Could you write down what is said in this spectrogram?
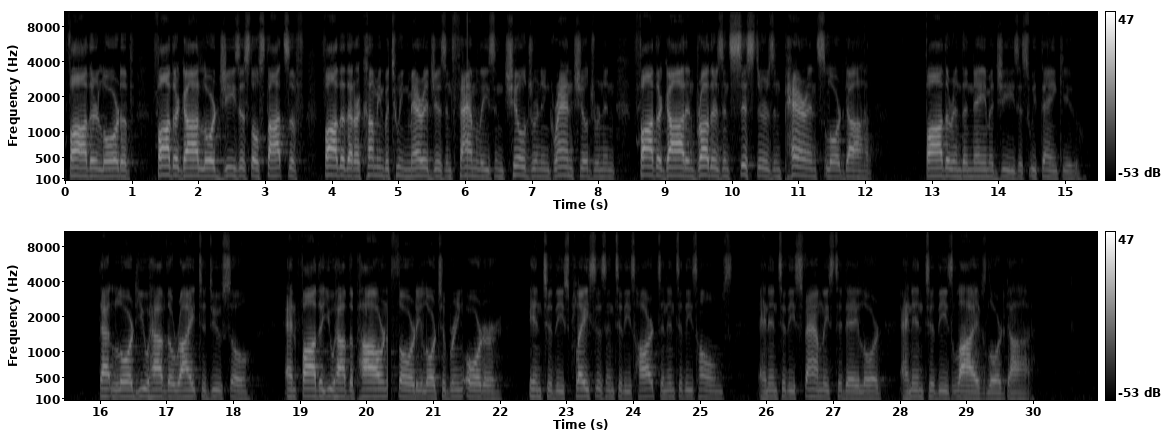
Father, Lord of Father God, Lord Jesus, those thoughts of Father that are coming between marriages and families and children and grandchildren and Father God and brothers and sisters and parents, Lord God. Father, in the name of Jesus, we thank you that, Lord, you have the right to do so. And Father, you have the power and authority, Lord, to bring order into these places, into these hearts, and into these homes, and into these families today, Lord, and into these lives, Lord God.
